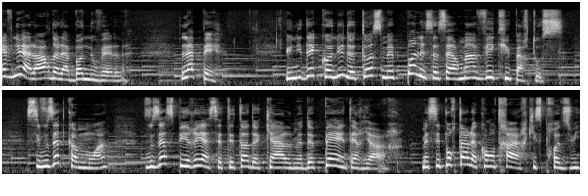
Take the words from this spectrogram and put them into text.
Bienvenue à l'heure de la bonne nouvelle. La paix. Une idée connue de tous, mais pas nécessairement vécue par tous. Si vous êtes comme moi, vous aspirez à cet état de calme, de paix intérieure. Mais c'est pourtant le contraire qui se produit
